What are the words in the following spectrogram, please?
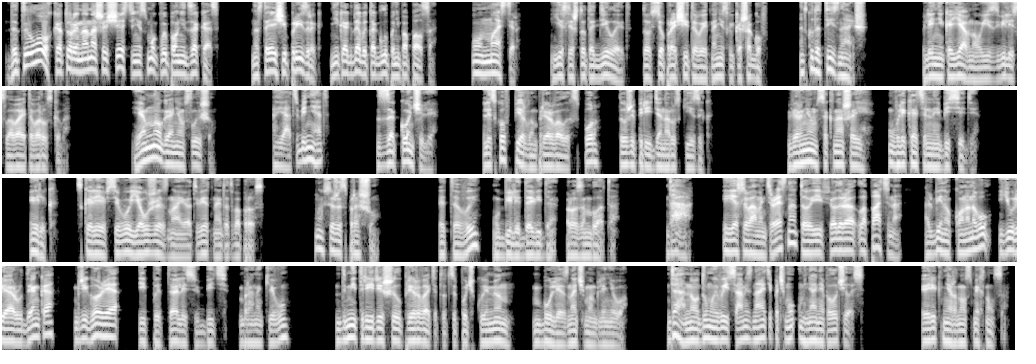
«Да ты лох, который на наше счастье не смог выполнить заказ. Настоящий призрак никогда бы так глупо не попался. Он мастер. Если что-то делает, то все просчитывает на несколько шагов». «Откуда ты знаешь?» Пленника явно уязвили слова этого русского. «Я много о нем слышал. А я тебе нет. Закончили. Лесков первым прервал их спор, тоже перейдя на русский язык. Вернемся к нашей увлекательной беседе. Эрик, скорее всего, я уже знаю ответ на этот вопрос. Но все же спрошу. Это вы убили Давида Розенблата? Да. И если вам интересно, то и Федора Лопатина, Альбину Кононову, Юрия Руденко, Григория и пытались убить Бранакеву, Дмитрий решил прервать эту цепочку имен более значимым для него. «Да, но, думаю, вы и сами знаете, почему у меня не получилось». Эрик нервно усмехнулся.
